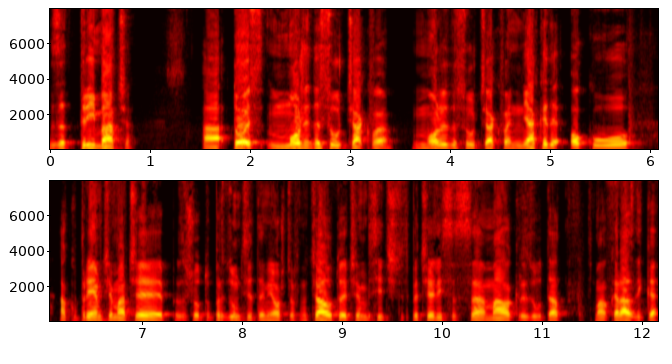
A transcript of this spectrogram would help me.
за 3 мача. А, тоест, може да се очаква, може да се очаква някъде около, ако приемем, че матч е, защото презумцията ми е още в началото е, че Сити ще спечели с малък резултат, с малка разлика.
